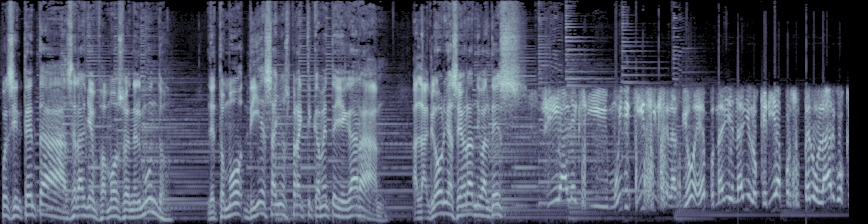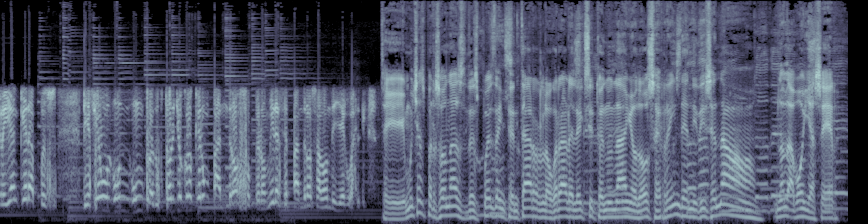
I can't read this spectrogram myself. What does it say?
pues intenta ser alguien famoso en el mundo. Le tomó 10 años prácticamente llegar a, a la gloria, señor Andy Valdés. Sí, Alex, muy difícil se las vio, ¿eh? Pues nadie nadie lo quería por su pelo largo, creían que era, pues, decía un, un- productor, yo creo que era un pandroso, pero mira ese pandroso a dónde llegó, Alex. Sí, muchas personas después de intentar lograr el éxito en un año o dos se rinden y dicen, no, no la voy a hacer.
